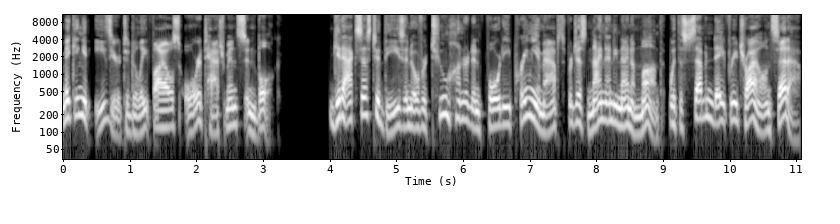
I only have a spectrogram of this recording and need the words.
making it easier to delete files or attachments in bulk. Get access to these and over 240 premium apps for just $9.99 a month with a 7-day free trial on Setapp.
